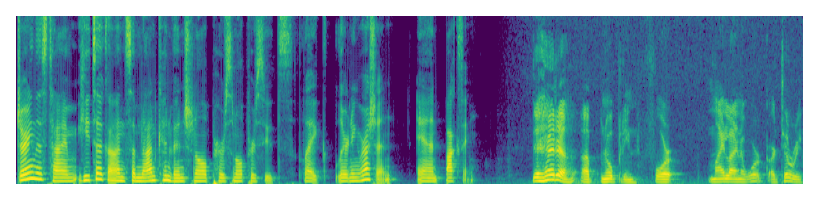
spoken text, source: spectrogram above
During this time, he took on some non conventional personal pursuits like learning Russian and boxing. They had a, a, an opening for my line of work, artillery.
